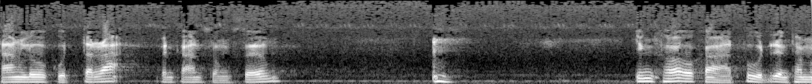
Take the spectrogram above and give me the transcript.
ทางโลกุตระเป็นการส่งเสริม จึงขอโอกาสพูดเรื่องธรรม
